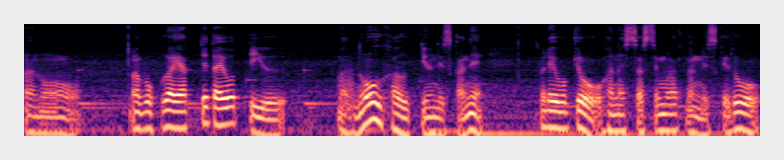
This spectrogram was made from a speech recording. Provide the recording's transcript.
あの、まあ、僕がやってたよっていう、まあ、ノウハウっていうんですかねそれを今日お話しさせてもらったんですけど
